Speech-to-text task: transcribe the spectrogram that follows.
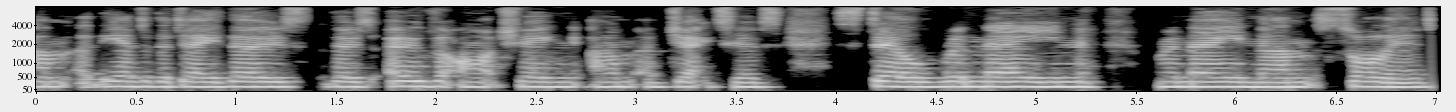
um, at the end of the day those those overarching um, objectives still remain remain um, solid.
